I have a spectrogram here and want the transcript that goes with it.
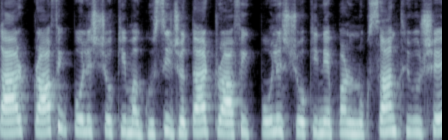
કાર ટ્રાફિક પોલીસ ચોકીમાં ઘૂસી જતા ટ્રાફિક પોલીસ ચોકીને પણ નુકસાન થયું છે.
